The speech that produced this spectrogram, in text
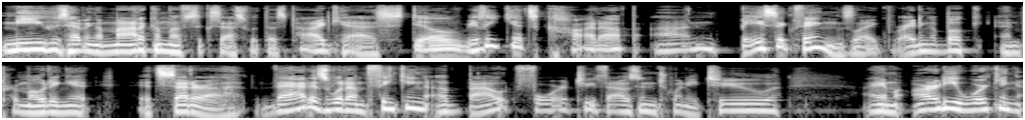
me, who's having a modicum of success with this podcast, still really gets caught up on basic things like writing a book and promoting it, etc. That is what I'm thinking about for 2022. I am already working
